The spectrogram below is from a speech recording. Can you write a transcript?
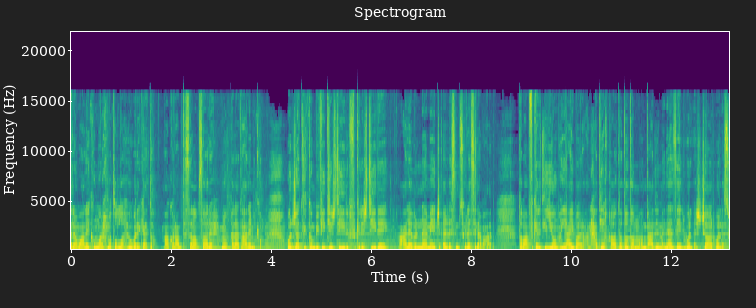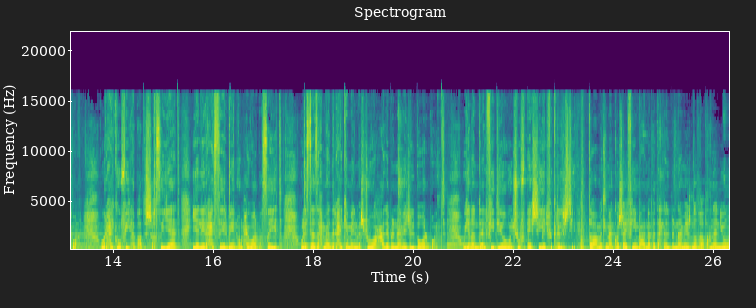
السلام عليكم ورحمة الله وبركاته. معكم عبد السلام صالح من قناة عالمكم. ورجعت لكم بفيديو جديد وفكرة جديدة على برنامج الرسم ثلاثي الأبعاد. طبعا فكرة اليوم هي عبارة عن حديقة تتضمن بعض المنازل والأشجار والأسوار ورح يكون فيها بعض الشخصيات يلي رح يصير بينهم حوار بسيط والأستاذ أحمد رح يكمل المشروع على برنامج ال PowerPoint ويلا نبدأ الفيديو ونشوف إيش هي الفكرة الجديدة. طبعا مثل ما انكم شايفين بعد ما فتحنا البرنامج نضغط على new.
